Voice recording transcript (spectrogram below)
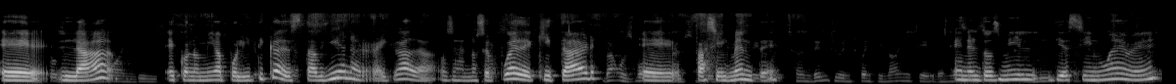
eh, la economía política está bien arraigada, o sea, no se puede quitar eh, fácilmente. En el 2019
